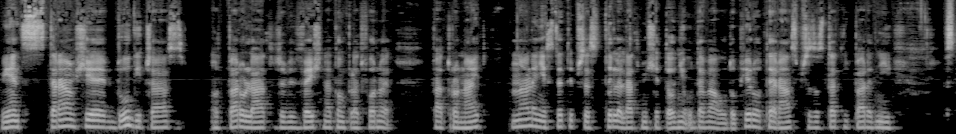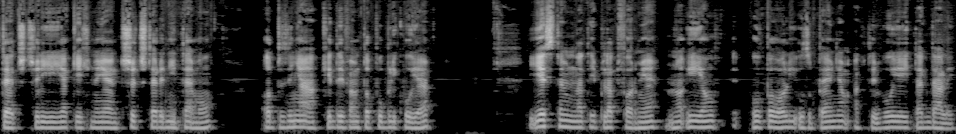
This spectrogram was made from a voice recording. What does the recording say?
Więc starałem się długi czas, od paru lat, żeby wejść na tą platformę Patronite, no ale niestety przez tyle lat mi się to nie udawało. Dopiero teraz, przez ostatnie parę dni wstecz, czyli jakieś, no nie wiem, 3-4 dni temu, od dnia, kiedy wam to publikuję, jestem na tej platformie, no i ją powoli uzupełniam, aktywuję i tak dalej.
